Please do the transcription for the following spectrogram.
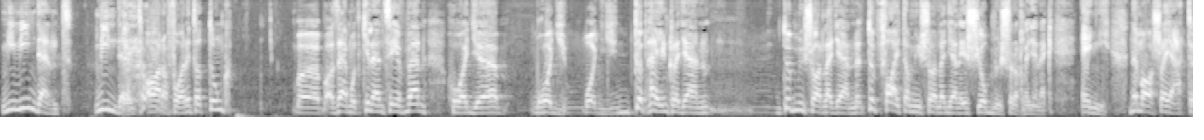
mi mindent, mindent arra fordítottunk, az elmúlt kilenc évben, hogy, hogy, hogy több helyünk legyen, több műsor legyen, több fajta műsor legyen, és jobb műsorok legyenek. Ennyi. Nem a saját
